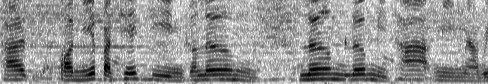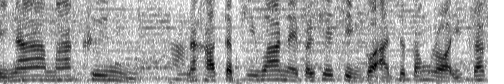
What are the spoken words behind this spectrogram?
ถ้าตอนนี้ประเทศจีนก็เริ่มเริ่มเริ่มมีท่ามีมารีน่ามากขึ้น นะคะแต่พี่ว่าในประเทศจีนก็อาจจะต้องรออีกสัก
